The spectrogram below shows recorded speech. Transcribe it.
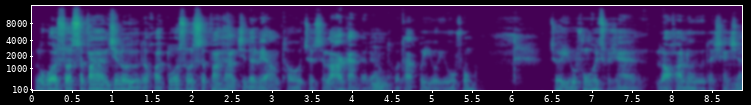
如果说是方向机漏油的话，多数是方向机的两头，就是拉杆的两头，它会有油封，这个油封会出现老化漏油的现象。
